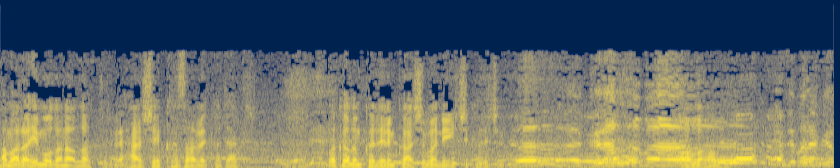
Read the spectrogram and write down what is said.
Ama rahim olan Allah'tır ve her şey kaza ve kaderdir. Bakalım kaderim karşıma neyi çıkaracak. Kralım. Allah Allah. Bizi bırakın.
